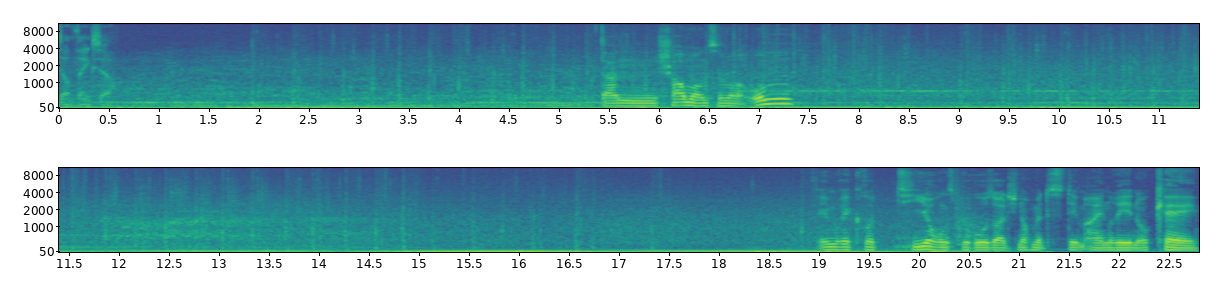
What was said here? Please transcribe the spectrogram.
don't think so. Dann schauen wir uns nochmal um. Im Rekrutierungsbüro sollte ich noch mit dem einen reden. Okay.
